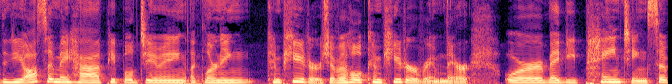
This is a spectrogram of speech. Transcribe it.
you also may have people doing like learning computers. You have a whole computer room there, or maybe painting. So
